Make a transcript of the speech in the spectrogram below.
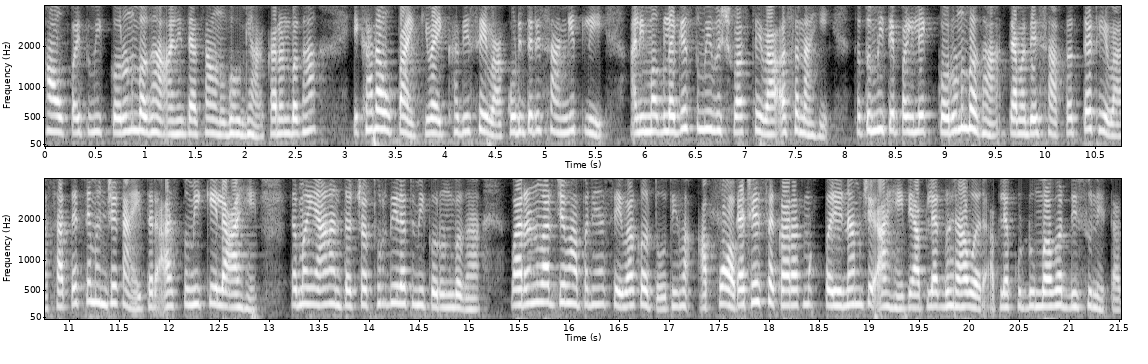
हा उपाय तुम्ही करून बघा आणि त्याचा अनुभव घ्या. कारण बघा एखादा उपाय किंवा एखादी सेवा कोणीतरी सांगितली आणि मग लगेच तुम्ही विश्वास ठेवा असं नाही. तर तुम्ही ते पहिले करून बघा त्यामध्ये सातत्य ठेवा. सातत्य म्हणजे काय? तर आज तुम्ही केलं आहे. तर मग यानंतर चतुर्थीला तुम्ही करून बघा. वारंवार जेव्हा आपण ह्या सेवा करतो तेव्हा आपोआप त्याचे सकारात्मक परिणाम जे आहे ते आपल्या घरावर आपल्या कुटुंबावर दिसून येतात.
